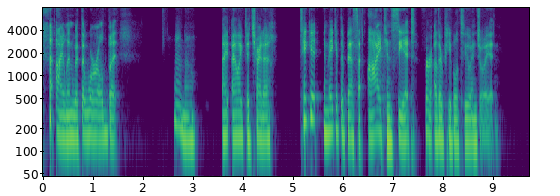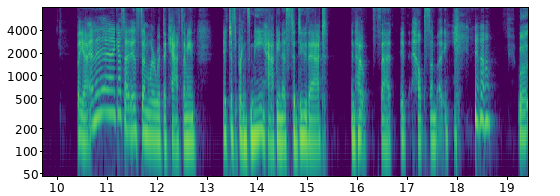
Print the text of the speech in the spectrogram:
island with the world. But I don't know. I, I like to try to take it and make it the best that I can see it for other people to enjoy it. But yeah, and I guess that is similar with the cats. I mean, it just brings me happiness to do that in hopes that it helps somebody. you know? Well,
